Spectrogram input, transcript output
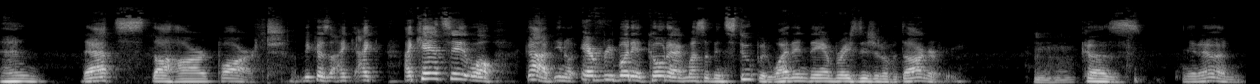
And that's the hard part. Because I, I, I can't say, well, God, you know, everybody at Kodak must have been stupid. Why didn't they embrace digital photography? Mm-hmm. because you know, and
